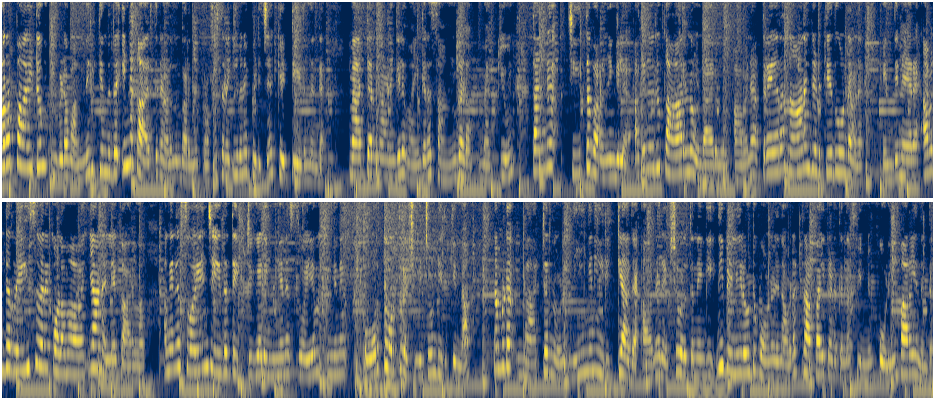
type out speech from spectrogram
ഉറപ്പായിട്ടും ഇവിടെ വന്നിരിക്കുന്നത് ഇന്ന കാര്യത്തിനാണെന്നും പറഞ്ഞ് പ്രൊഫസർ ഇവനെ പിടിച്ച് കെട്ടിയിടുന്നുണ്ട്. മാറ്ററിനാണെങ്കിൽ ഭയങ്കര സങ്കടം. മക്യൂൻ തന്നെ ചീത്ത പറഞ്ഞെങ്കിൽ അതിനൊരു കാരണം ഉണ്ടായിരുന്നു. അവനെ അത്രയേറെ നാണം കെടുത്തിയത് കൊണ്ടാണ്. എന്തിനേറെ? അവന്റെ റേസ് വരെ കുളമാവാൻ ഞാനല്ലേ കാരണം? അങ്ങനെ സ്വയം ചെയ്ത തെറ്റുകൾ ഇങ്ങനെ സ്വയം ഇങ്ങനെ ഓർത്തോർത്ത് വിഷമിച്ചുകൊണ്ടിരിക്കുന്ന നമ്മുടെ മാറ്ററിനോട് നീ ഇങ്ങനെ ഇരിക്കാതെ അവനെ രക്ഷപ്പെടുത്തണമെങ്കിൽ നീ വെളിയിലോട്ട് പോകണമെന്ന് അവിടെ ട്രാപ്പായി കിടക്കുന്ന ഫിന്നും കോളിയും പറയുന്നുണ്ട്.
